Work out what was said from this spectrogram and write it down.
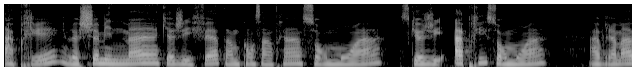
après, le cheminement que j'ai fait en me concentrant sur moi, ce que j'ai appris sur moi, à vraiment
